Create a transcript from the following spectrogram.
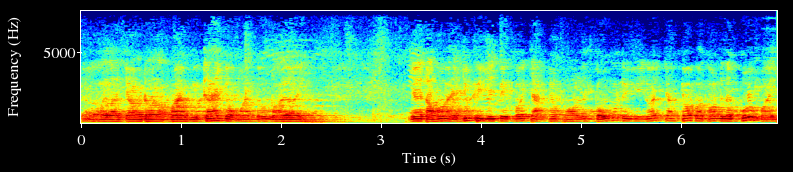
Trời ơi là trời rồi là mai cái cái cho anh đúng nội ơi. Nghe tao hỏi mày trước khi di chuyển khỏi chăn cho phò lên cũ có điều gì nói chăn chó bà con lên cuối mày?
